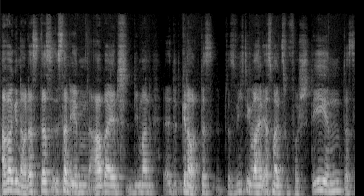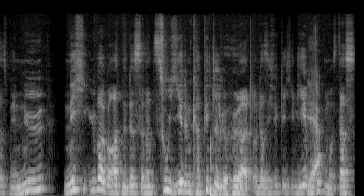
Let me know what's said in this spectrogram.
Aber genau, das, das ist dann eben Arbeit, die man, äh, genau, das, das Wichtige war halt erstmal zu verstehen, dass das Menü nicht übergeordnet ist, sondern zu jedem Kapitel gehört und dass ich wirklich in jedem ja. gucken muss. Das,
